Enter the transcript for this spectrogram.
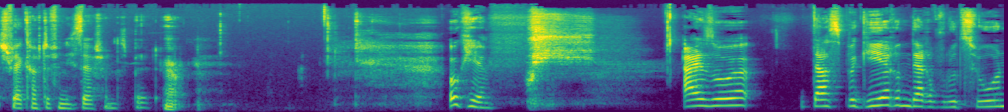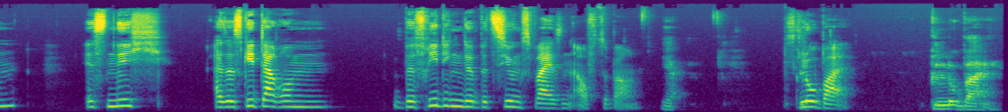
Schwerkräfte finde ich sehr schönes Bild. Ja. Okay. Also das Begehren der Revolution ist nicht, also es geht darum, befriedigende Beziehungsweisen aufzubauen. Ja. Global. Global.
